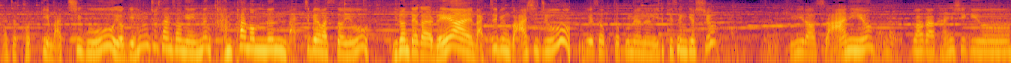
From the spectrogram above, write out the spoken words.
자 이제 걷기 마치고 여기 행주산성에 있는 간판 없는 맛집에 왔어요. 이런 데가 레알 맛집인 거 아시죠? 입구에서부터 보면은 이렇게 생겼슈? 비닐하우스 아니요. 무화과 간식이요.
